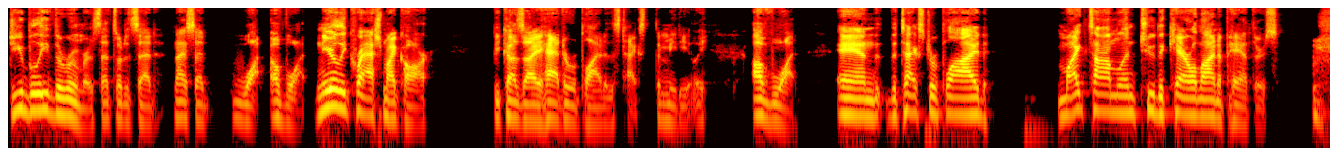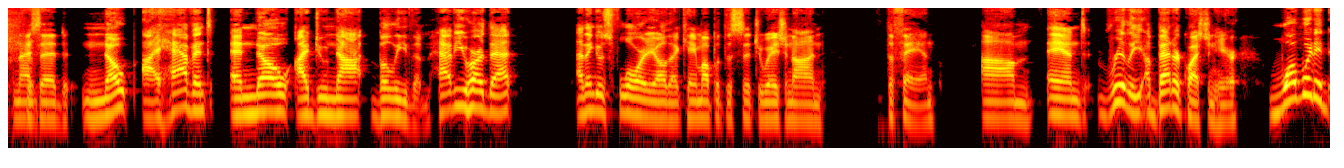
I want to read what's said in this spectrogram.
Do you believe the rumors? That's what it said. And I said, What? Of what? Nearly crashed my car because I had to reply to this text immediately. Of what? And the text replied, Mike Tomlin to the Carolina Panthers. And I said, Nope, I haven't. And no, I do not believe them. Have you heard that? I think it was Florio that came up with the situation on the fan. Um, and really, a better question here what would an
